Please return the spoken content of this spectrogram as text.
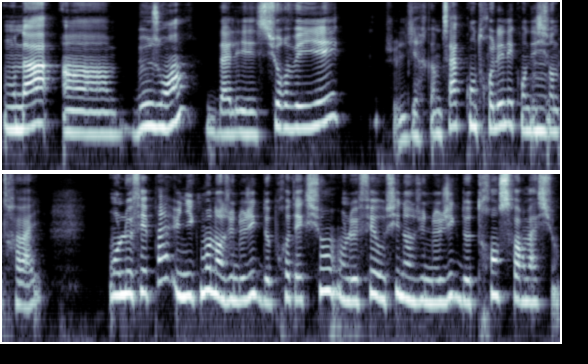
on a un besoin d'aller surveiller, je vais le dire comme ça, contrôler les conditions Mm. de travail. On ne le fait pas uniquement dans une logique de protection, on le fait aussi dans une logique de transformation.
